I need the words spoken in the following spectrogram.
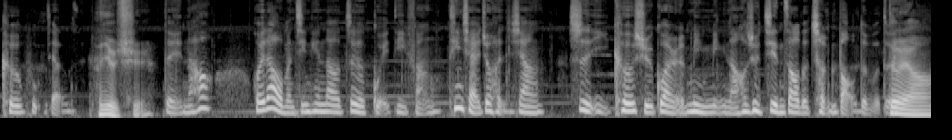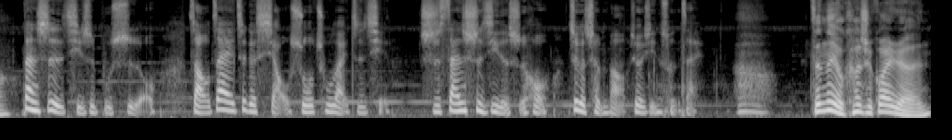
科普这样子，很有趣。对，然后回到我们今天到这个鬼地方，听起来就很像是以科学怪人命名，然后去建造的城堡，对不对？对啊。但是其实不是哦，早在这个小说出来之前，十三世纪的时候，这个城堡就已经存在。真的有科学怪人？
